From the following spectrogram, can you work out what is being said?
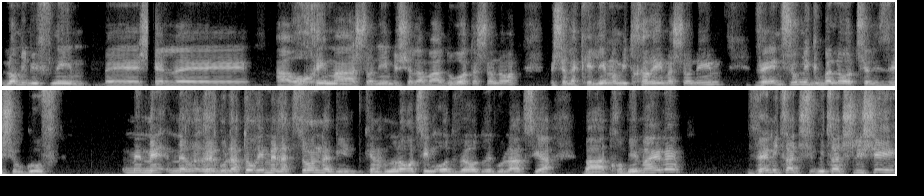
לא מבפנים של אה, הערוכים השונים ושל המהדורות השונות ושל הכלים המתחרים השונים, ואין שום מגבלות של איזשהו גוף רגולטורי מרצון נגיד, כי אנחנו לא רוצים עוד ועוד רגולציה בתחומים האלה, ומצד שלישי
